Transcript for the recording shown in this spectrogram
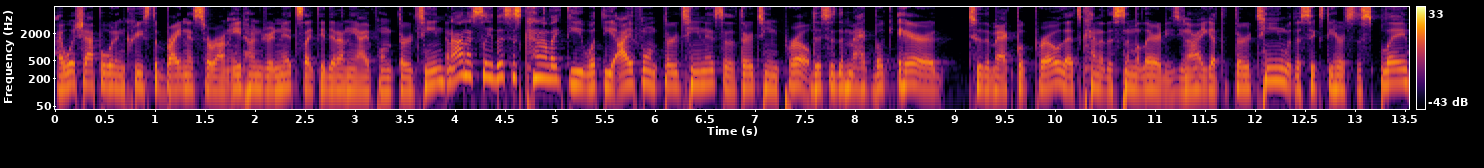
I wish Apple would increase the brightness to around 800 nits like they did on the iPhone 13. And honestly, this is kind of like the what the iPhone 13 is to the 13 Pro. This is the MacBook Air to the MacBook Pro. That's kind of the similarities. You know how you got the 13 with the 60 hertz display.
